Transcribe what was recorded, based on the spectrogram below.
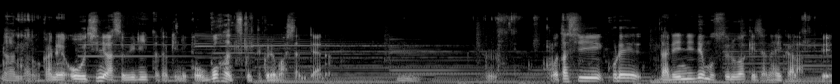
なんだろうかね、お家に遊びに行った時にこうご飯作ってくれましたみたいな。うん。私、これ誰にでもするわけじゃないからって、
